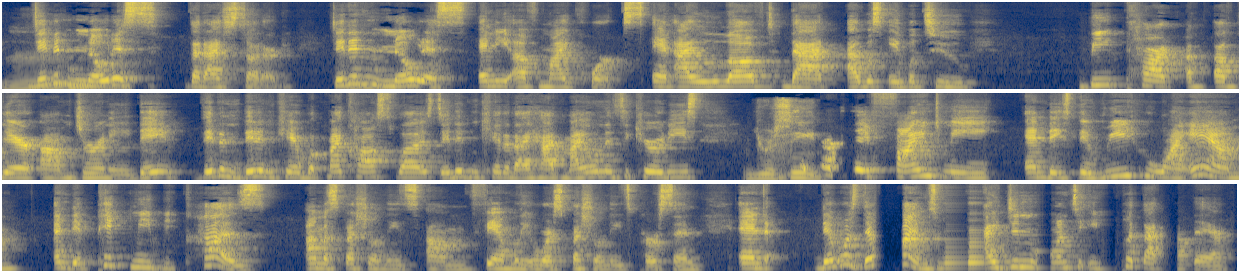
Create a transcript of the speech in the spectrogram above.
they didn't Mm. notice that I stuttered. They didn't notice any of my quirks. And I loved that I was able to be part of, of their um, journey. They they didn't they didn't care what my cost was. They didn't care that I had my own insecurities. You were seen. They find me and they they read who I am and they pick me because I'm a special needs um, family or a special needs person. And there was there were times where I didn't want to even put that out there,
